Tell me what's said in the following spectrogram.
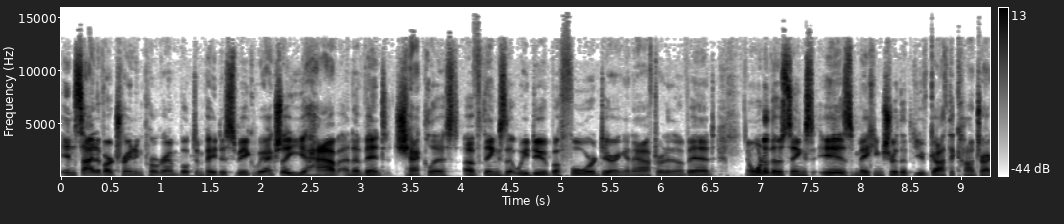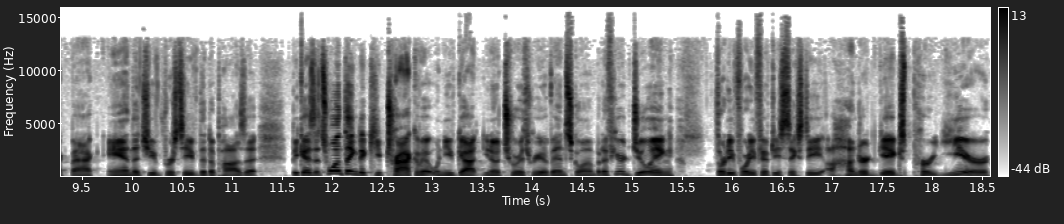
inside of our training program, Booked and Paid to Speak, we actually have an event checklist of things that we do before, during, and after an event. And one of those things is making sure that you've got the contract back and that you've received the deposit. Because it's one thing to keep track of it when you've got, you know, two or three events going, but if you're doing 30, 40, 50, 60, 100 gigs per year,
